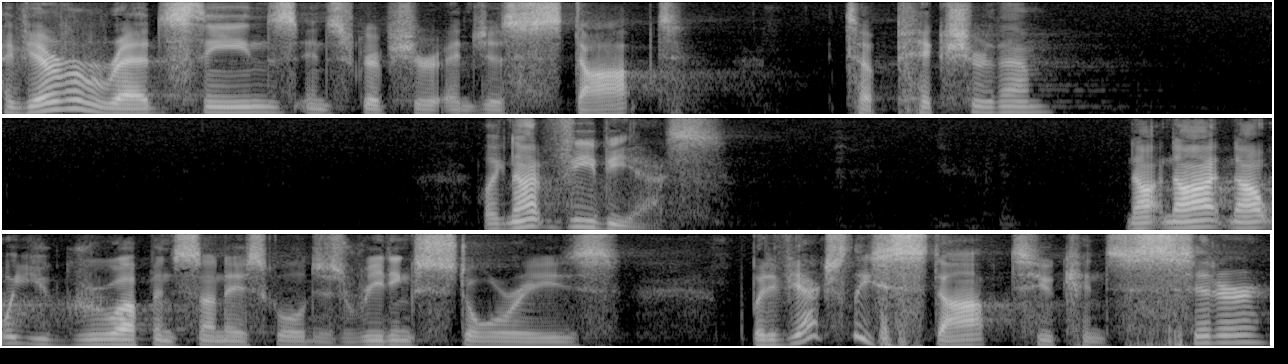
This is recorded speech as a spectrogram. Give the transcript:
Have you ever read scenes in Scripture and just stopped to picture them? Like, not VBS. Not, not, not what you grew up in Sunday school, just reading stories. But if you actually stop to consider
